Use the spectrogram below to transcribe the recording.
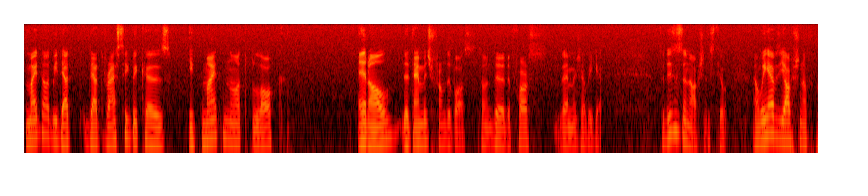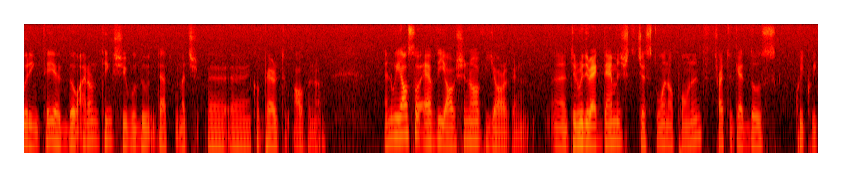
might not be that that drastic because it might not block at all the damage from the boss. So the the force damage that we get. So this is an option still. And we have the option of putting Thea, though I don't think she will do that much uh, uh, compared to Alvanor. And we also have the option of Jorgen uh, to redirect damage to just one opponent, try to get those quickly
